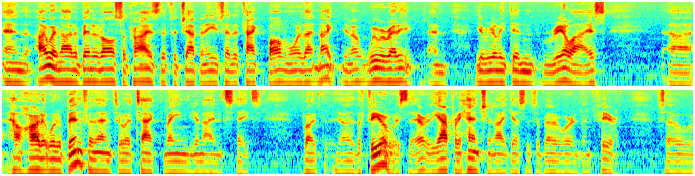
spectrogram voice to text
And I would not have been at all surprised if the Japanese had attacked Baltimore that night. You know, we were ready, and you really didn't realize uh, how hard it would have been for them to attack main United States. But uh, the fear was there, the apprehension, I guess is a better word than fear. So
